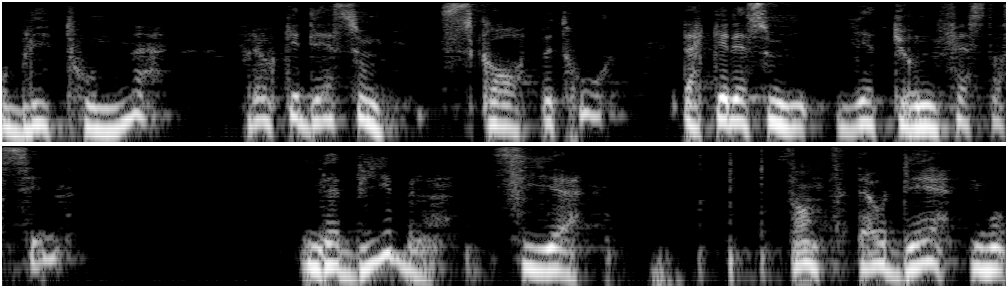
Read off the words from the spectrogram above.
å bli tomme. For det er jo ikke det som skaper tro. Det er ikke det som gir et grunnfesta sinn. Men det Bibelen sier, sant? det er jo det vi må,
